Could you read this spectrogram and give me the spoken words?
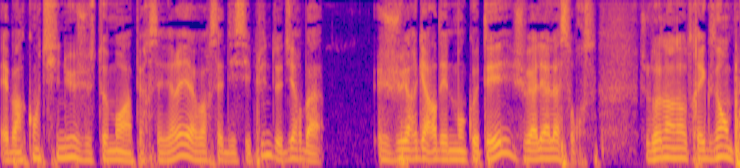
eh ben continue justement à persévérer, à avoir cette discipline de dire bah je vais regarder de mon côté, je vais aller à la source. Je donne un autre exemple.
